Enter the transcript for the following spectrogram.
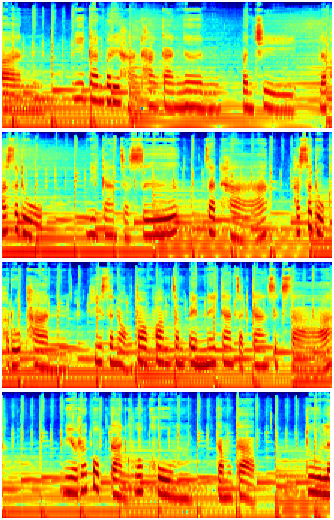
บัน มีการบริหารทางการเงิน บัญชี และพัสดุ มีการจัดซื้อ จัดหา พัสดุครุพันธ์ที่สนองต่อความจำเป็นในการจัดการศึกษา มีระบบการควบคุม กำกับ ดูแล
